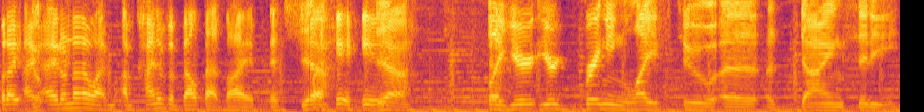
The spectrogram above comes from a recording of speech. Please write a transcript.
But I, Yep. I I don't know. I'm I'm kind of about that vibe. It's Yeah, like, Yeah. Like you're you're bringing life to a, a dying city.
